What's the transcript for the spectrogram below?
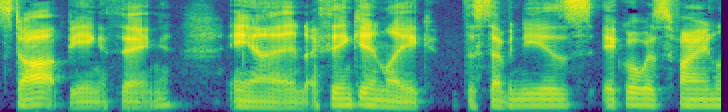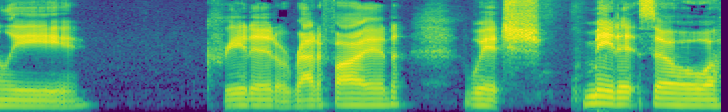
stop being a thing. And I think in like the 70s, ICWA was finally created or ratified, which made it so.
